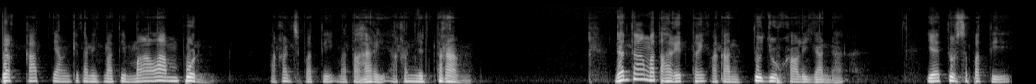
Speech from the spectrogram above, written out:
Berkat yang kita nikmati malam pun akan seperti matahari, akan menjadi terang. Dan terang matahari terik akan tujuh kali ganda. Yaitu seperti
